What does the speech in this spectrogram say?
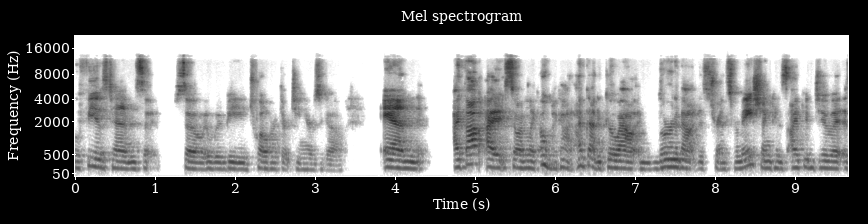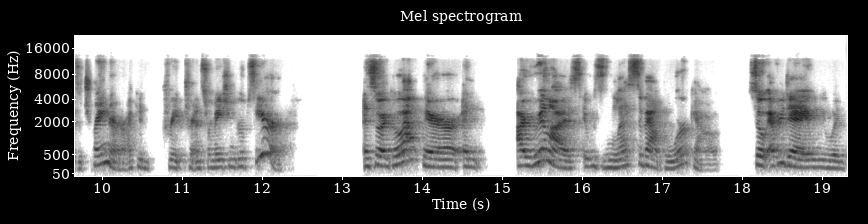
well Fia's 10, so so it would be 12 or 13 years ago. And I thought I, so I'm like, oh my God, I've got to go out and learn about this transformation because I could do it as a trainer. I could create transformation groups here. And so I go out there and I realized it was less about the workout. So every day we would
